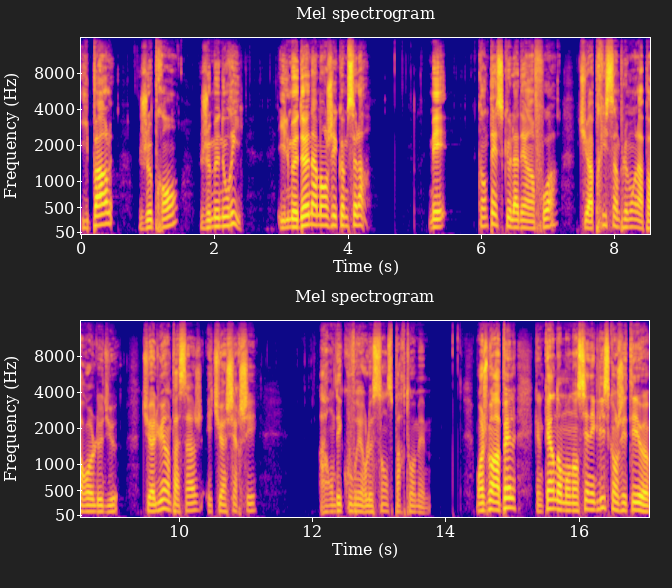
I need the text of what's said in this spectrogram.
il parle, je prends, je me nourris. Il me donne à manger comme cela. Mais quand est-ce que la dernière fois, tu as pris simplement la parole de Dieu, tu as lu un passage et tu as cherché à en découvrir le sens par toi-même. Moi, je me rappelle, quelqu'un dans mon ancienne église, quand j'étais euh,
